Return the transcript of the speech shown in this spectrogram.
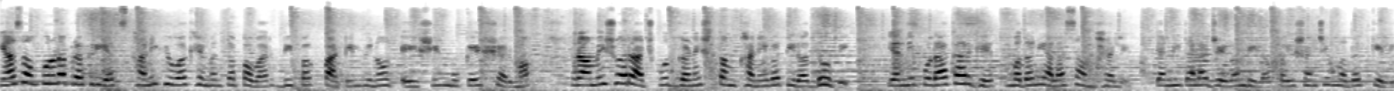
या संपूर्ण प्रक्रियेत स्थानिक युवक हेमंत पवार दीपक पाटील विनोद एशी मुकेश शर्मा रामेश्वर राजपूत गणेश तमखाने व तिरथ धोबी यांनी पुढाकार घेत मदन याला सांभाळले. त्यांनी त्याला जेवण दिलं पैशांची मदत केली.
